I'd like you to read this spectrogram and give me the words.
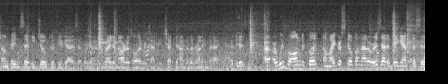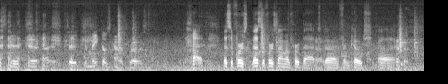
Sean Payton said he joked with you guys that we're going to write an article every time you check down to the running back. Is- are, are we wrong to put a microscope on that, or is that a big emphasis to, to, uh, to, to make those kind of throws? that's the first. That's the first time I've heard that uh, from Coach. Uh,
